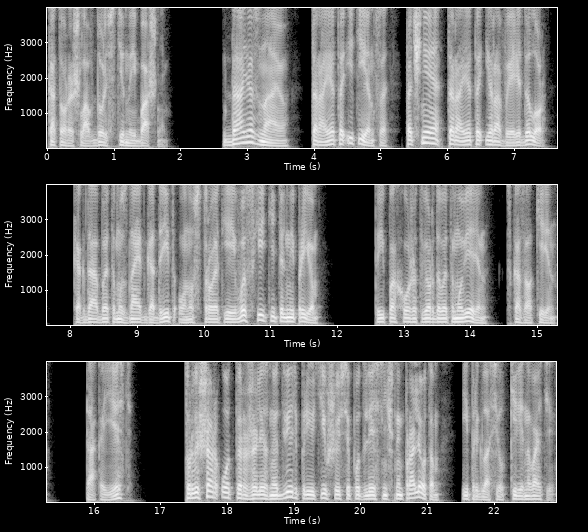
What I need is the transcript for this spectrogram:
которая шла вдоль стены башни. Да, я знаю. Тараэта и Тиенца, точнее, Тараэта и Равери де Лор. Когда об этом узнает Гадрит, он устроит ей восхитительный прием. «Ты, похоже, твердо в этом уверен», — сказал Кирин. «Так и есть». Турвишар отпер железную дверь, приютившуюся под лестничным пролетом, и пригласил Кирина войти.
